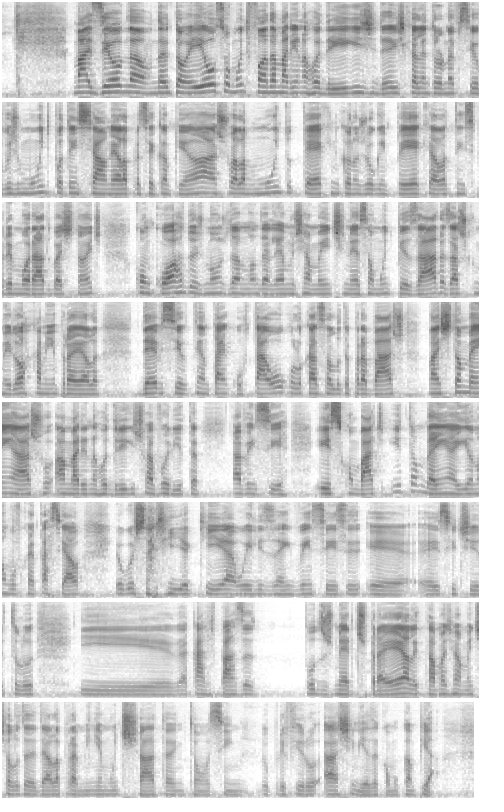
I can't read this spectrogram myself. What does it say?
Mas eu não. Então, eu sou muito fã da Marina Rodrigues. Desde que ela entrou no UFC, eu vejo muito potencial nela para ser campeã. Acho ela muito técnica no jogo em pé, que ela tem se aprimorado bastante. Concordo, as mãos da Amanda Lemos realmente né, são muito pesadas. Acho que o melhor caminho para ela deve ser tentar encurtar ou colocar essa luta para baixo. Mas também acho a Marina Rodrigues favorita a vencer esse combate. E também, aí eu não vou ficar imparcial, eu gostaria que a Willy Zhang vencesse é, esse título. E a Carla Esparza, todos os méritos para ela e tal, mas realmente a luta dela para mim é muito chata, então assim, eu prefiro a chinesa como campeã.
